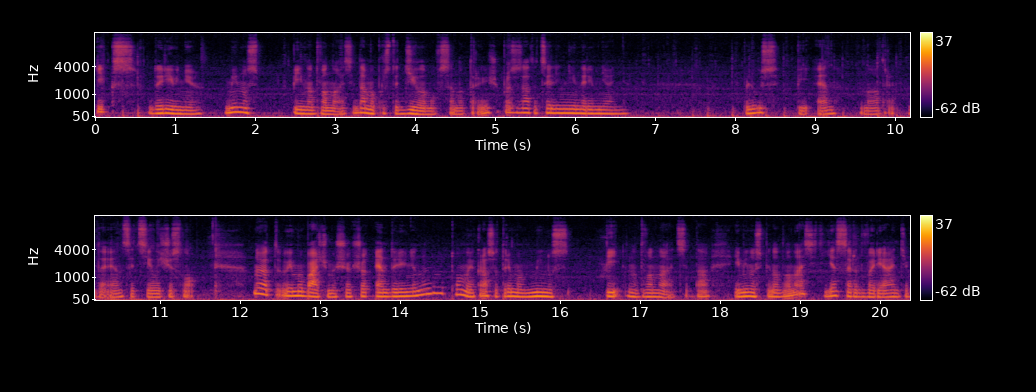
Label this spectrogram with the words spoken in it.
х дорівнює мінус π на 12. Да, ми просто ділимо все на 3, щоб розв'язати це лінійне рівняння. Плюс πn на 3, де n це ціле число. Ну і от і ми бачимо, що якщо n дорівнює 0, то ми якраз отримаємо мінус π на 12. Да? І мінус π на 12 є серед варіантів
